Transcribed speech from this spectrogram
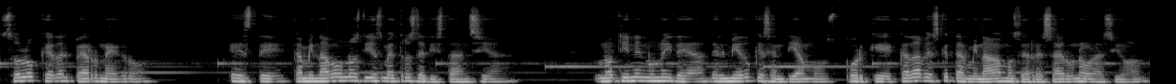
Solo queda el perro negro. Este caminaba unos diez metros de distancia. No tienen una idea del miedo que sentíamos, porque cada vez que terminábamos de rezar una oración,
